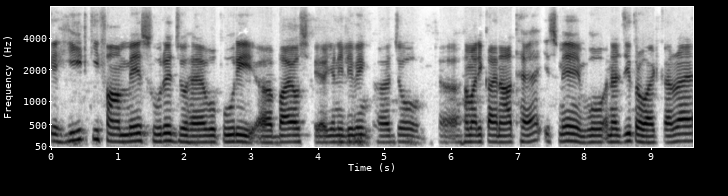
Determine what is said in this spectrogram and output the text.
कि हीट की फार्म में सूरज जो है वो पूरी बायोस्फीयर यानी लिविंग जो हमारी कायनात है। इसमें वो एनर्जी प्रोवाइड कर रहा है।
